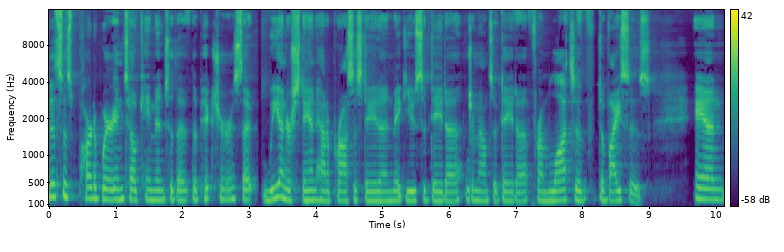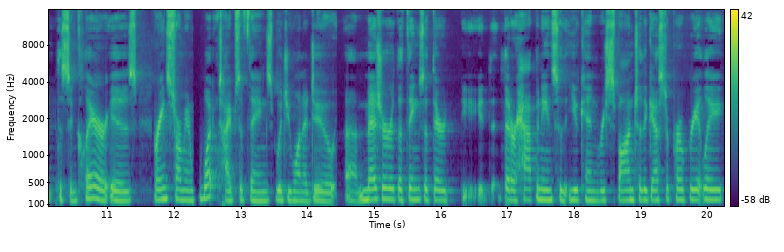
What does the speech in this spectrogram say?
This is part of where Intel came into the, the picture is that we understand how to process data and make use of data, large amounts of data from lots of devices. And the Sinclair is brainstorming what types of things would you want to do? Uh, measure the things that they're that are happening so that you can respond to the guest appropriately.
